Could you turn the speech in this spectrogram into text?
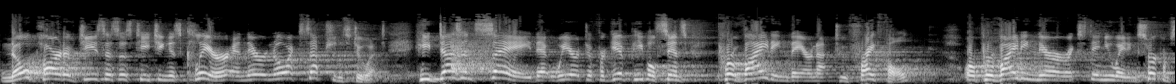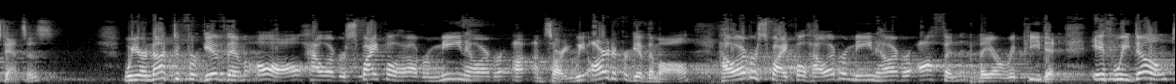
No part of Jesus' teaching is clear, and there are no exceptions to it. He doesn't say that we are to forgive people's sins providing they are not too frightful, or providing there are extenuating circumstances. We are not to forgive them all, however spiteful, however mean, however, uh, I'm sorry, we are to forgive them all, however spiteful, however mean, however often they are repeated. If we don't,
